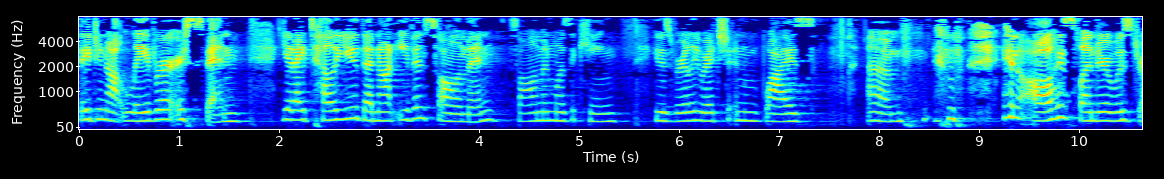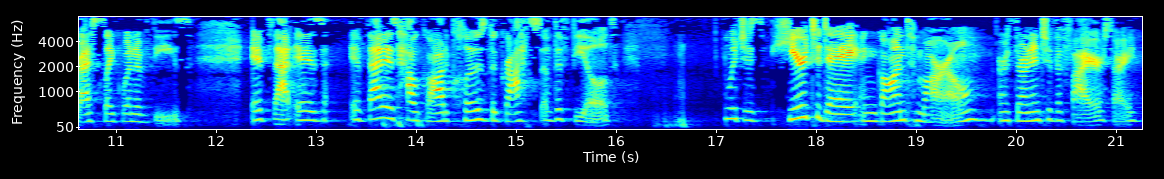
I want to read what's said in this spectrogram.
They do not labor or spin. Yet I tell you that not even Solomon, Solomon was a king, he was really rich and wise. Um, in all his splendor was dressed like one of these. If that is if that is how God clothes the grass of the field, which is here today and gone tomorrow, or thrown into the fire, sorry,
